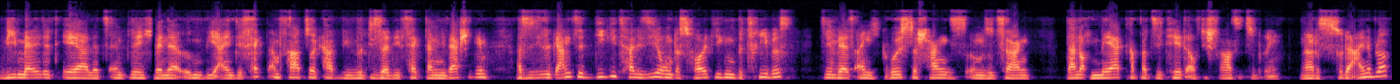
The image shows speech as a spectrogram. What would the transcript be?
wie meldet er letztendlich, wenn er irgendwie einen Defekt am Fahrzeug hat, wie wird dieser Defekt dann in die Werkstatt geben. Also diese ganze Digitalisierung des heutigen Betriebes sehen wir jetzt eigentlich größte Chance, um sozusagen da noch mehr Kapazität auf die Straße zu bringen. Ja, das ist so der eine Block.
